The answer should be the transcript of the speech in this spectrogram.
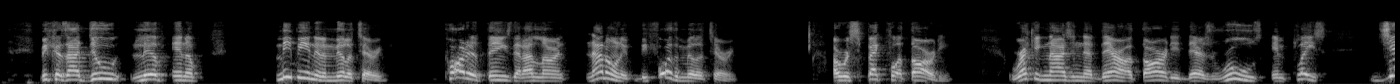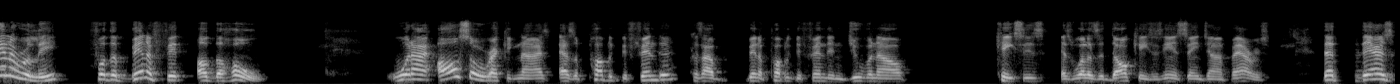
because I do live in a, me being in the military, part of the things that I learned, not only before the military, a respect for authority, recognizing that there are authority, there's rules in place generally for the benefit of the whole. What I also recognize as a public defender, because I've been a public defender in juvenile cases as well as adult cases here in St. John Parish, that there's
